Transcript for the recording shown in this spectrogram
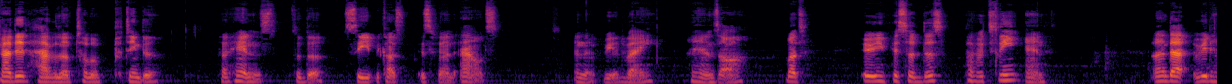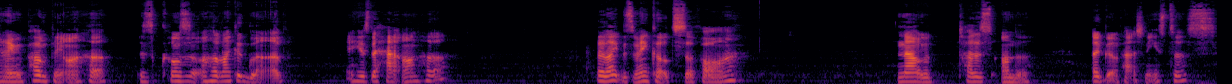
I did have a little trouble putting the her hands to the seat because it's filled out in the weird way her hands are. But it fits her this perfectly and and that really having pumping on her. is closing on her like a glove. And here's the hat on her. I like this raincoat so far. Now we'll try this on the regular fashionistas.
